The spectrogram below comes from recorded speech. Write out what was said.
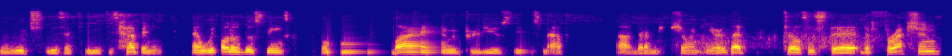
in which this activity is happening. And with all of those things combined, we produce this map uh, that I'm showing here that tells us the, the fraction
